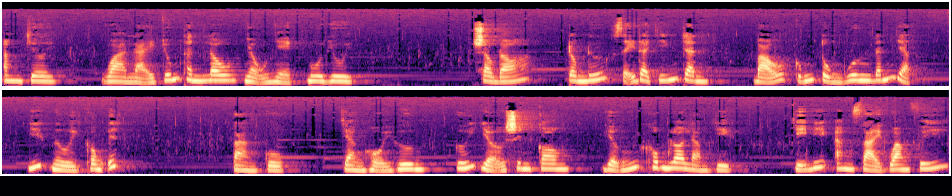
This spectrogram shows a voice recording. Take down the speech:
ăn chơi, qua lại chúng thanh lâu nhậu nhẹt mua vui. Sau đó, trong nước xảy ra chiến tranh, Bảo cũng tùng quân đánh giặc, giết người không ít. Tàn cuộc, chàng hồi hương, cưới vợ sinh con, vẫn không lo làm việc, chỉ biết ăn xài quan phí.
